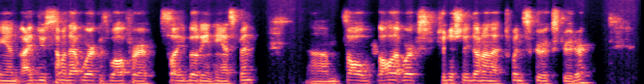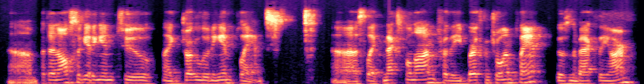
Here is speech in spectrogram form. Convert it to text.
And I do some of that work as well for solubility enhancement. Um, it's all all that work's traditionally done on a twin screw extruder. Um, but then also getting into like drug-eluting implants. Uh, it's like Nexplanon for the birth control implant, goes in the back of the arm.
